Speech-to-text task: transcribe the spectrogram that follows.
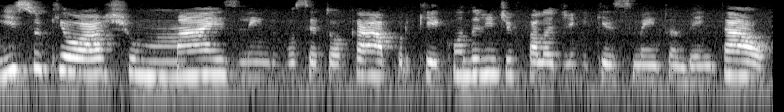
Isso que eu acho mais lindo você tocar, porque quando a gente fala de enriquecimento ambiental,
